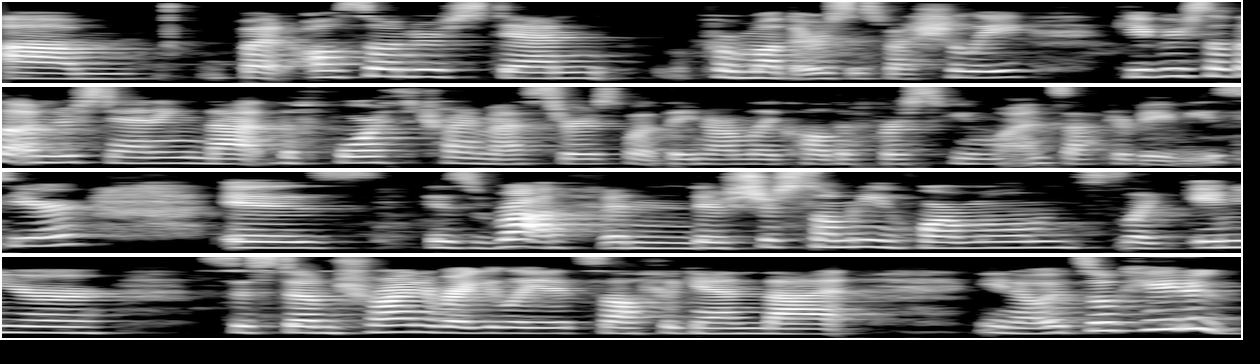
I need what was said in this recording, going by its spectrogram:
Um, but also understand, for mothers especially, give yourself the understanding that the fourth trimester is what they normally call the first few months after baby's here, is is rough. And there's just so many hormones like in your system trying to regulate itself again that, you know, it's okay to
